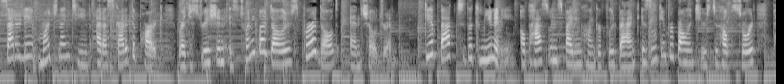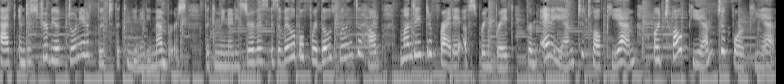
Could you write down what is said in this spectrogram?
Saturday, March 19th at Ascarate Park. Registration is $25 per adult and children. Give back to the community. El Pasoans Fighting Hunger Food Bank is looking for volunteers to help sort, pack, and distribute donated food to the community members. The community service is available for those willing to help Monday through Friday of spring break from 8 a.m. to 12 p.m. or 12 p.m. to 4 p.m.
